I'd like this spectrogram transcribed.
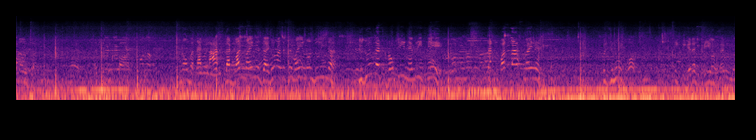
No, but that last, that one minus, I don't understand why you're not doing that. You're doing that properly in. That one last minus. Because you know what? See, if get a three on them, no?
